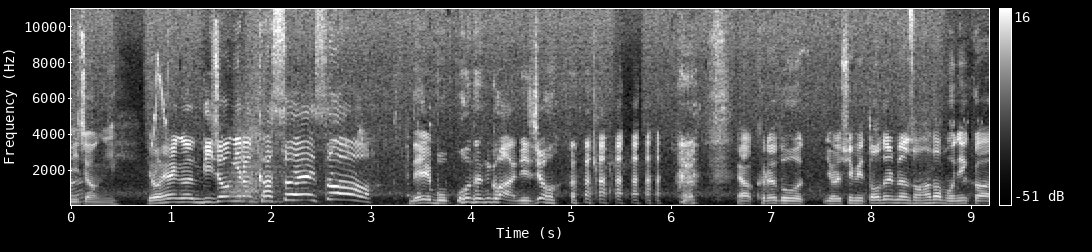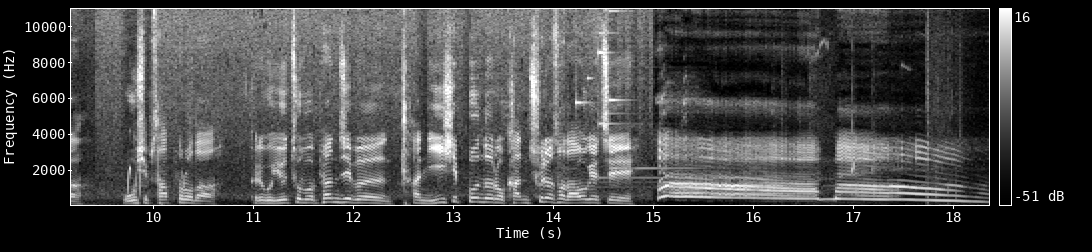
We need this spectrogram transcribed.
미정이 여행은 미정이랑 갔어야 했어! 내일 못 보는 거 아니죠? 야 그래도 열심히 떠들면서 하다 보니까 54%다 그리고 유튜브 편집은 한 20분으로 간 추려서 나오겠지. 아, 엄마.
